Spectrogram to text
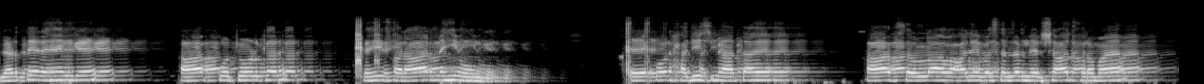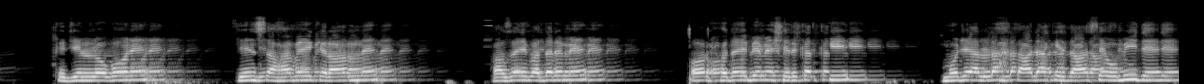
لڑتے رہیں گے، آپ کو چھوڑ کر کہیں فرار نہیں ہوں گے۔ ایک اور حدیث میں آتا ہے، آپ صلی اللہ علیہ وسلم نے ارشاد فرمایا کہ جن لوگوں نے، جن صحابہ کرام نے غزہ بدر میں اور حدیبیہ میں شرکت کی۔ مجھے اللہ تعالیٰ کی ذات سے امید ہے۔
